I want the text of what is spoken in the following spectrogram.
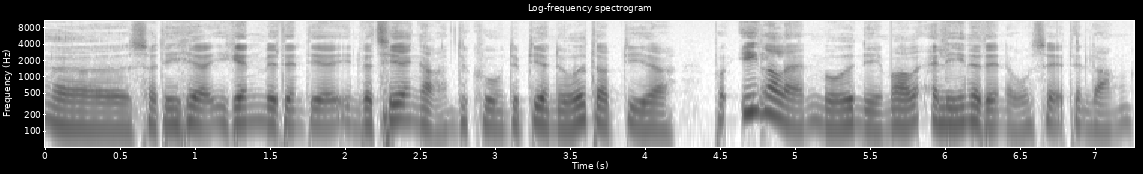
Øh, så det her igen med den der invertering af rentekurven, det bliver noget, der bliver på en eller anden måde nemmere, alene af den årsag, at den lange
